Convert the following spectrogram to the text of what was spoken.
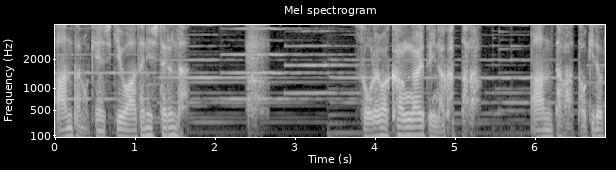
あんたの見識を当てにしてるんだ。それは考えていなかったな。あんたは時々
